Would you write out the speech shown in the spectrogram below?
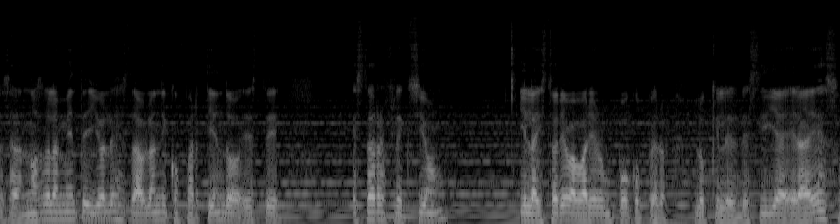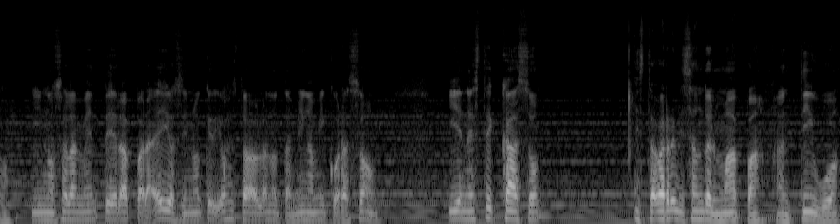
O sea, no solamente yo les estaba hablando y compartiendo este, esta reflexión, y la historia va a variar un poco, pero lo que les decía era eso. Y no solamente era para ellos, sino que Dios estaba hablando también a mi corazón. Y en este caso, estaba revisando el mapa antiguo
